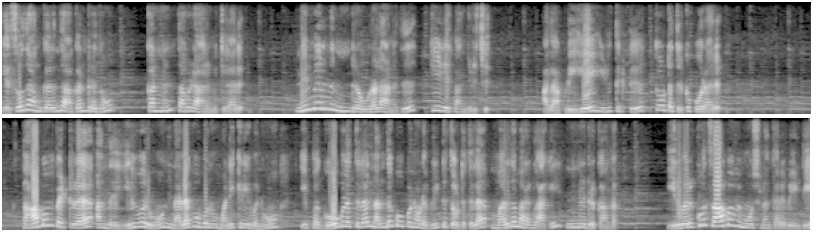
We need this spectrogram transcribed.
யசோதா அங்கிருந்து அகன்றதும் கண்ணன் தவழ ஆரம்பிக்கிறாரு. நிம்மிருந்து நின்ற உரலானது கீழே சாஞ்சிடுச்சு. அதை அப்படியே இழுத்துக்கிட்டு தோட்டத்திற்கு போறாரு. தாபம் பெற்ற அந்த இருவரும் நலகூபனும் மணிக்கிரீவனும் இப்ப கோகுலத்துல நந்தகோபனோட வீட்டு தோட்டத்துல மருத மரங்களாகி நின்றுட்டு இருக்காங்க இருவருக்கும் சாப விமோசனம் தர வேண்டி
